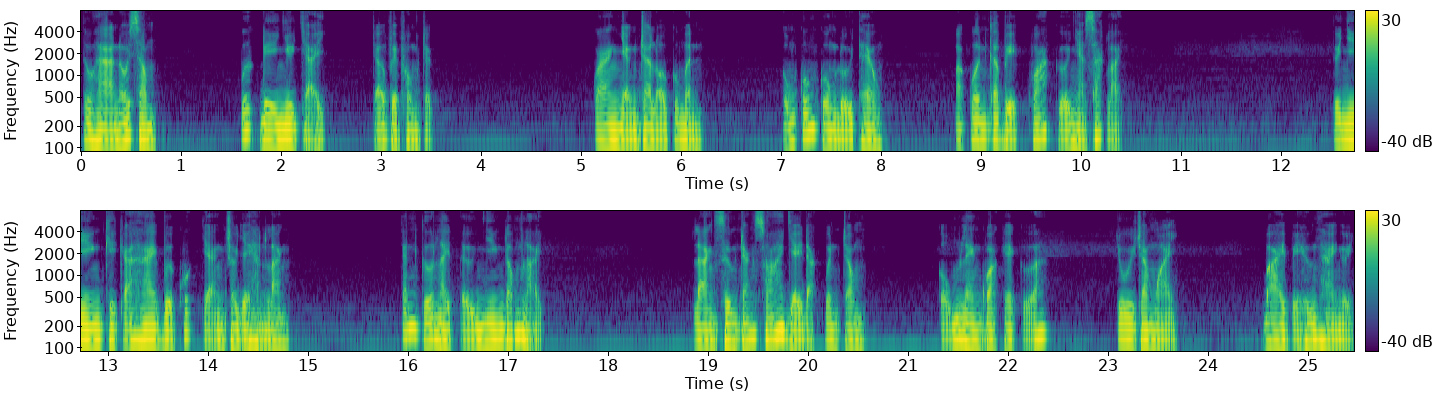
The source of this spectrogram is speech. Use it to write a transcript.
Thu Hà nói xong Bước đi như chạy Trở về phòng trực Quang nhận ra lỗi của mình. Cũng cuốn cuồng đuổi theo, Mà quên cả việc khóa cửa nhà xác lại. Tuy nhiên, khi cả hai vừa khuất dạng sau dãy hành lang, Cánh cửa lại tự nhiên đóng lại. Làn xương trắng xóa dày đặc bên trong Cũng len qua khe cửa, Chui ra ngoài, Bay về hướng hai người.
